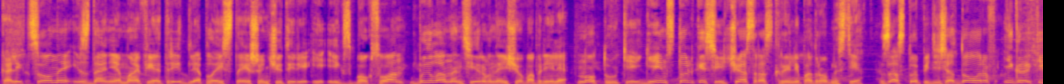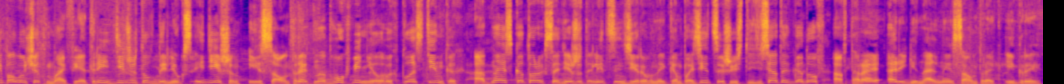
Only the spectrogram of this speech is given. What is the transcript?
Коллекционное издание «Мафия 3» для PlayStation 4 и Xbox One было анонсировано еще в апреле, но 2K Games только сейчас раскрыли подробности. За 150 долларов игроки получат «Мафия 3 Digital Deluxe Edition» и саундтрек на двух виниловых пластинках, одна из которых содержит лицензированные композиции 60-х годов, а вторая — оригинальный саундтрек игры.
